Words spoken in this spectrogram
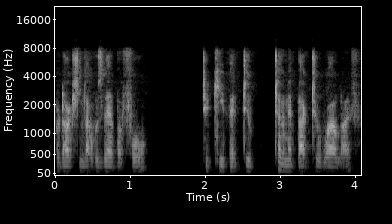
production that was there before to keep it, to turn it back to wildlife.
